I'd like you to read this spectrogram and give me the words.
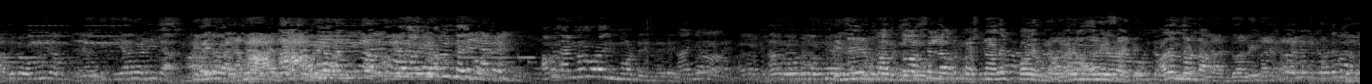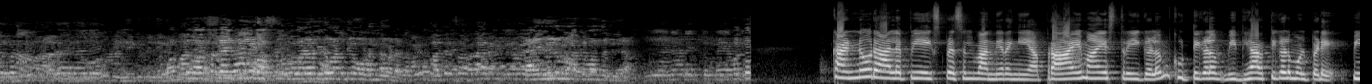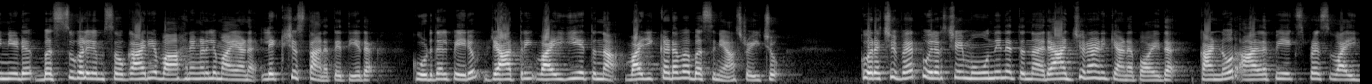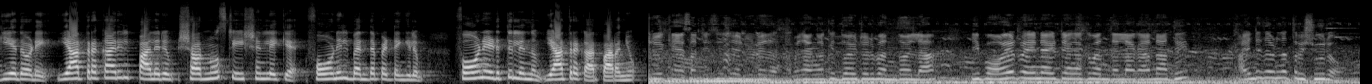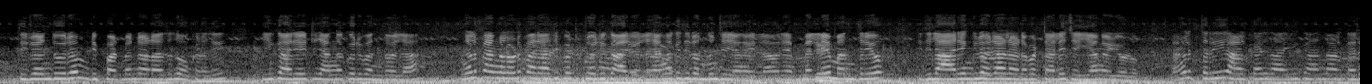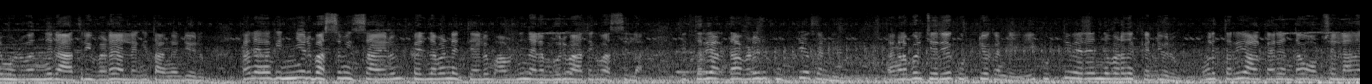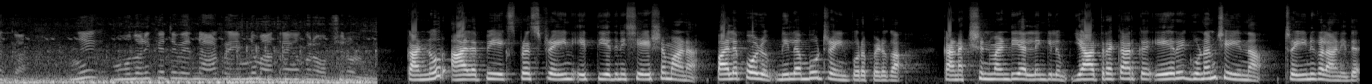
അതിലൊന്നും ഞങ്ങൾക്ക് ചെയ്യാൻ കഴിയില്ല പിന്നെ വർഷം പത്ത് വർഷമില്ലാത്ത പ്രശ്നമാണ് ഇപ്പൊ വരുന്നത്. ഒരു മൂന്ന് ദിവസമായിട്ട്. അതെന്തുകൊണ്ടാ? പത്ത് വർഷമായിട്ട് ബസ് വണ്ടി ഓടുന്നുണ്ട് ഇവിടെ. ടൈമിലും മാറ്റം വന്നിട്ടില്ല. കണ്ണൂർ ആലപ്പി എക്സ്പ്രസിൽ വന്നിറങ്ങിയ പ്രായമായ സ്ത്രീകളും കുട്ടികളും വിദ്യാർത്ഥികളും ഉൾപ്പെടെ പിന്നീട് ബസ്സുകളിലും സ്വകാര്യ വാഹനങ്ങളിലുമായാണ് ലക്ഷ്യസ്ഥാനത്തെത്തിയത്. കൂടുതൽ പേരും രാത്രി വൈകിയെത്തുന്ന വഴിക്കടവ് ബസ്സിനെ ആശ്രയിച്ചു. കുറച്ചുപേർ പുലർച്ചെ മൂന്നിനെത്തുന്ന രാജ്യറാണിക്കാണ് പോയത്. കണ്ണൂർ ആലപ്പി എക്സ്പ്രസ് വൈകിയതോടെ യാത്രക്കാരിൽ പലരും ഷൊർണൂർ സ്റ്റേഷനിലേക്ക് ഫോണിൽ ബന്ധപ്പെട്ടെങ്കിലും ഫോൺ എടുത്തില്ലെന്നും യാത്രക്കാർ പറഞ്ഞു. ഞങ്ങൾക്ക് ഇതുമായിട്ടൊരു ബന്ധമില്ല ഈ പോയ ട്രെയിനായിട്ട് ഞങ്ങൾക്ക് ബന്ധമില്ല. കാരണം അത് അതിന്റെ ഇത് ഇവിടുന്ന് തൃശ്ശൂരോ തിരുവനന്തപുരം ഡിപ്പാർട്ട്മെന്റാണ് അത് നോക്കുന്നത് ഈ കാര്യമായിട്ട് ഞങ്ങൾക്കൊരു ബന്ധമില്ല നിങ്ങളിപ്പോൾ ഞങ്ങളോട് പരാതിപ്പെട്ടിട്ട് ഒരു കാര്യമില്ല. ഞങ്ങൾക്ക് ഇതിലൊന്നും ചെയ്യാൻ കഴിയില്ല. ഒരു എം എൽ എ മന്ത്രിയോ ഇതിൽ ആരെങ്കിലും ഒരാൾ ഇടപെട്ടാലേ ചെയ്യാൻ കഴിയുള്ളൂ. ഞങ്ങൾ ഇത്രയും ആൾക്കാർ ഈ കാണുന്ന ആൾക്കാർ മുഴുവൻ രാത്രി ഇവിടെ അല്ലെങ്കിൽ തങ്ങേണ്ടി വരും. കാരണം ഞങ്ങൾക്ക് ഇനിയൊരു ബസ് മിസ്സായാലും പെരിന്തമണ്ണ എത്തിയാലും അവിടുന്ന് നിലമ്പൂർ ഭാഗത്തേക്ക് ബസ്സില്ല ഇത്രയും ഇത് അവിടെ ഒരു കുട്ടിയൊക്കെ ഉണ്ട്. ഞങ്ങളിപ്പോൾ ഒരു ചെറിയ കുട്ടിയൊക്കെ ഉണ്ട്. ഈ കുട്ടി വരെ ഇന്ന് ഇവിടെ നിൽക്കേണ്ടി വരും. ഞങ്ങൾ ഇത്രയും ആൾക്കാർ എന്താ ഓപ്ഷൻ ഇല്ലാതെ നിൽക്കുക. ഇനി മൂന്ന് മണിക്കേറ്റ് വരുന്ന ആ ട്രെയിനിന് മാത്രമേ ഞങ്ങൾക്ക് ഒരു ഓപ്ഷൻ ഉള്ളൂ. കണ്ണൂർ ആലപ്പി എക്സ്പ്രസ് ട്രെയിൻ എത്തിയതിന് ശേഷമാണ് പലപ്പോഴും നിലമ്പൂർ ട്രെയിൻ പുറപ്പെടുക. കണക്ഷൻ വണ്ടി അല്ലെങ്കിലും യാത്രക്കാർക്ക് ഏറെ ഗുണം ചെയ്യുന്ന ട്രെയിനുകളാണിത്.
